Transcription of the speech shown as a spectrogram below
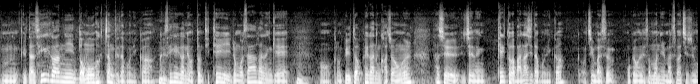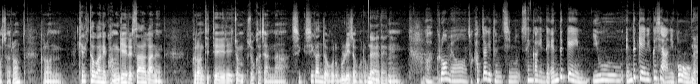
음, 일단 세계관이 너무 확장되다 보니까 음. 그 세계관의 어떤 디테일 이런 걸 쌓아가는 게 음. 어, 그런 빌드업 해가는 과정을 사실 이제는 캐릭터가 많아지다 보니까 어, 지금 말씀 오병원의 썸머님 말씀하신 것처럼 그런 캐릭터 간의 관계를 쌓아가는 그런 디테일이 좀 부족하지 않나 시, 시간적으로 물리적으로 네, 네, 네. 음. 아 그러면 저 갑자기 든 질문 생각인데 Endgame 이후 Endgame이 끝이 아니고 네.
